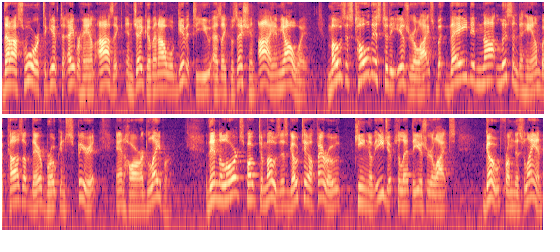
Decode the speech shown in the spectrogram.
that I swore to give to Abraham, Isaac, and Jacob, and I will give it to you as a possession. I am Yahweh. Moses told this to the Israelites, but they did not listen to him because of their broken spirit and hard labor. Then the Lord spoke to Moses, Go tell Pharaoh, king of Egypt, to let the Israelites go from this land.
